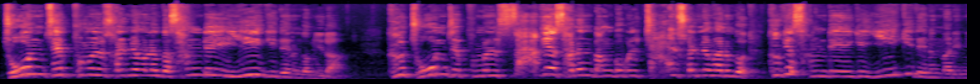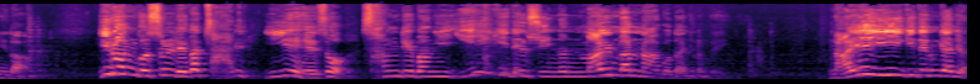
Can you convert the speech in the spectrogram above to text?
좋은 제품을 설명을 한다. 상대의 이익이 되는 겁니다. 그 좋은 제품을 싸게 사는 방법을 잘 설명하는 것, 그게 상대에게 이익이 되는 말입니다. 이런 것을 내가 잘 이해해서 상대방이 이익이 될 수 있는 말만 하고 다니는 거예요. 나의 이익이 되는 게 아니라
